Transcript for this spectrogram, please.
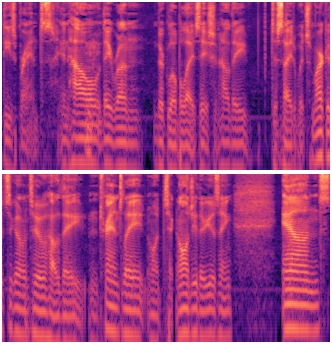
these brands and how they run their globalization, how they decide which markets to go into, how they translate, what technology they're using, and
